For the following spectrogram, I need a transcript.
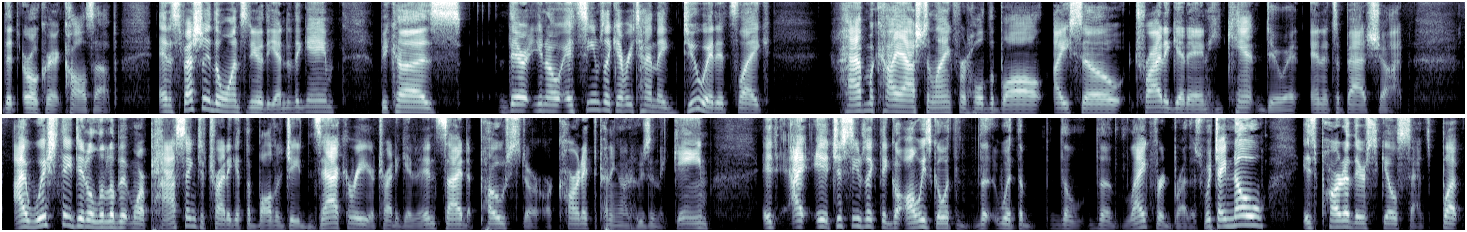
that Earl Grant calls up, and especially the ones near the end of the game because they're you know it seems like every time they do it, it's like have Makai Ashton Langford hold the ball, ISO, try to get in, he can't do it, and it's a bad shot. I wish they did a little bit more passing to try to get the ball to Jaeden Zackery or try to get it inside to post or, or Karnik, depending on who's in the game. It I, it just seems like they go always go with the, the with the, the the Langford brothers, which I know is part of their skill sets, but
